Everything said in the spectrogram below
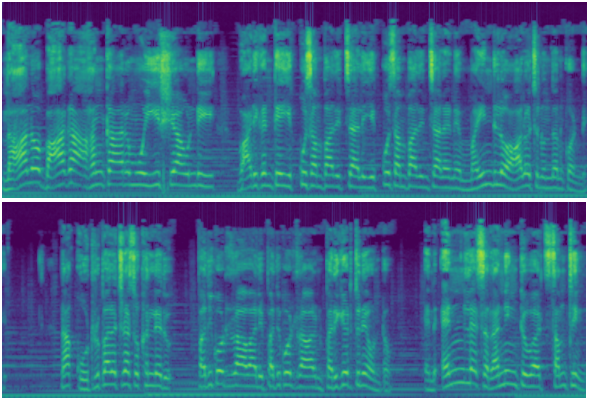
నాలో బాగా అహంకారము ఈర్ష్య ఉండి వాడికంటే ఎక్కువ సంపాదించాలి ఎక్కువ సంపాదించాలి అనే మైండ్లో ఆలోచన ఉందనుకోండి నాకు కోటి రూపాయలు వచ్చినా సుఖం లేదు. పది కోట్లు రావాలి పది కోట్లు రావాలని పరిగెడుతూనే ఉంటాం. And endless running towards something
